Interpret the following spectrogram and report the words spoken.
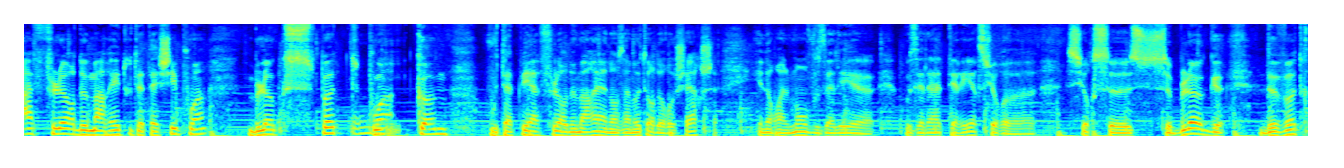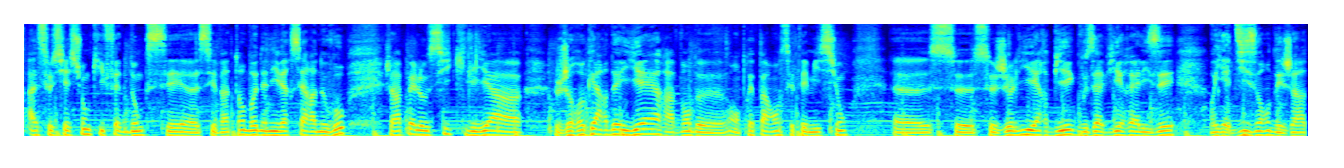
à fleur de marée tout attaché blogspot.com. Vous tapez à fleur de marais dans un moteur de recherche et normalement vous allez euh, vous allez atterrir sur euh, sur ce, ce, blog de votre association qui fête donc ses, ses 20 ans. Bon anniversaire à nouveau. Je rappelle aussi qu'il y a, je regardais hier avant de en préparant cette émission euh, ce, ce, joli herbier que vous aviez réalisé oh, il y a 10 ans déjà.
